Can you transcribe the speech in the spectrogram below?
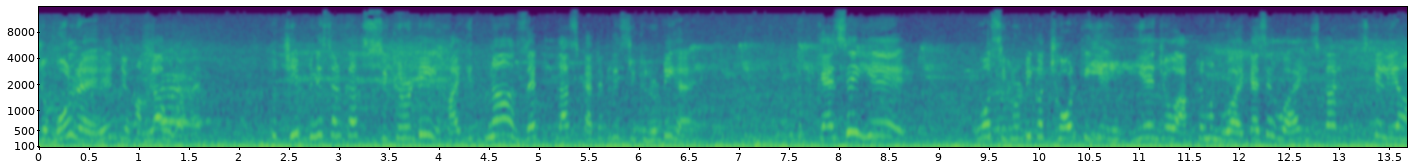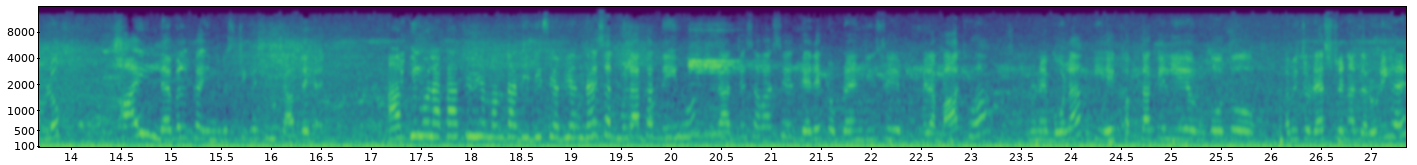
जो बोल रहे हैं जो हमला हुआ है तो चीफ मिनिस्टर का सिक्योरिटी हाई इतना जेड प्लस कैटेगरी सिक्योरिटी है तो कैसे ये वो सिक्योरिटी को छोड़ के ये ये जो आक्रमण हुआ है कैसे हुआ है इसका इसके लिए हम लोग हाई लेवल का इन्वेस्टिगेशन चाहते हैं। आपकी मुलाकात हुई है ममता दीदी से अभी अंदर? सर मुलाकात नहीं हुआ राज्यसभा से डेरेक ओब्रायन जी से मेरा बात हुआ। उन्होंने बोला कि एक हफ़्ता के लिए उनको तो अभी तो रेस्ट लेना ज़रूरी है।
